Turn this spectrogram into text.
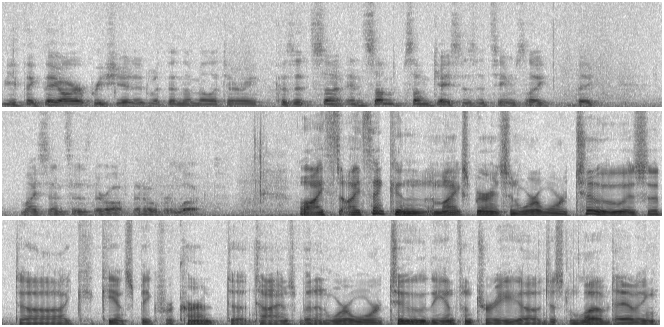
you think they are appreciated within the military because it's uh, in some some cases it seems like they my sense is they're often overlooked Well, I, th- I think in my experience in World War II is that uh, I c- can't speak for current uh, times, but in World War II, the infantry uh, just loved having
